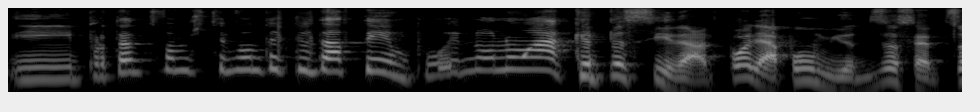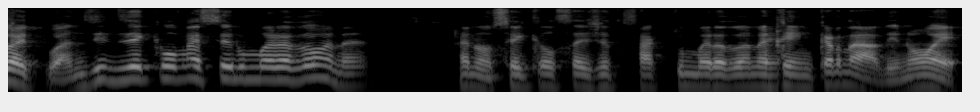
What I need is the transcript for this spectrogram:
e, portanto, vamos ter, vamos ter que lhe dar tempo. Não, não há capacidade para olhar para um miúdo de 17, 18 anos e dizer que ele vai ser o Maradona. A não ser que ele seja, de facto, o Maradona reencarnado. E não é.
